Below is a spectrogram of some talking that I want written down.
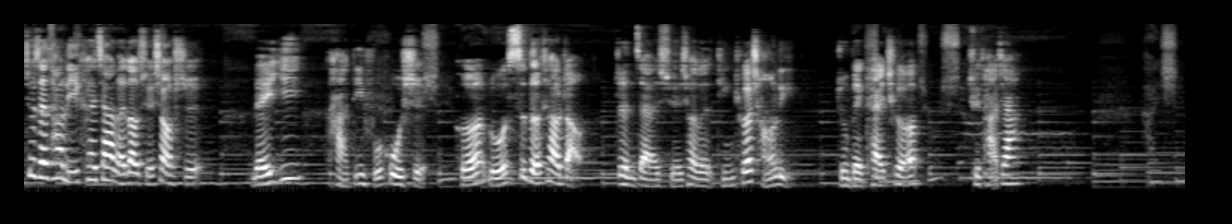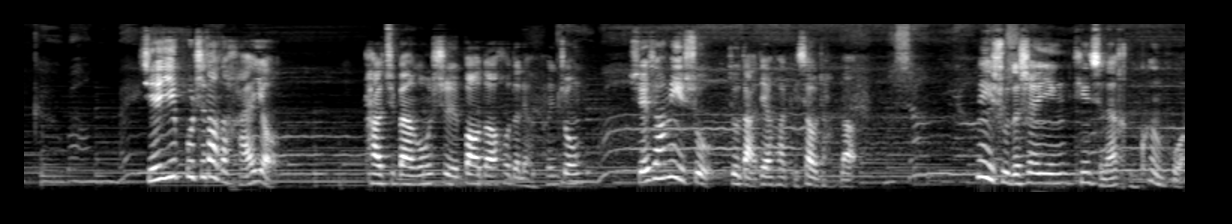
就在他离开家来到学校时，雷伊、卡蒂弗护士和罗斯德校长正在学校的停车场里，准备开车去他家。杰伊不知道的还有，他去办公室报道后的两分钟，学校秘书就打电话给校长了。秘书的声音听起来很困惑：“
